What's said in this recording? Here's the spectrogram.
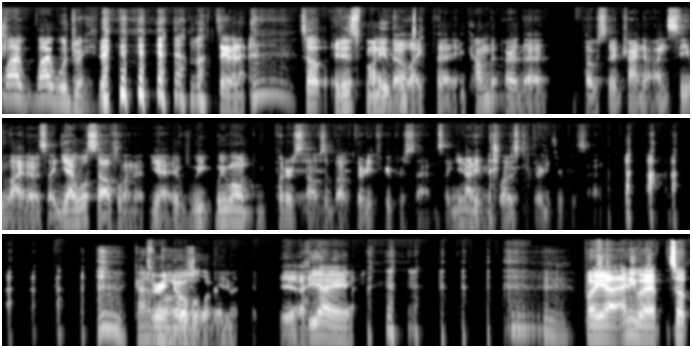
why why would we? I'm not doing it. So It is funny though, like the incumbent or the folks that are trying to unseat Lido. It's like, yeah, we'll self limit. Yeah, if we we won't put ourselves above thirty three percent. It's like you're not even close to thirty three percent. kind It's of very noble of you. Yeah. yeah, yeah, yeah. but yeah, anyway, so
